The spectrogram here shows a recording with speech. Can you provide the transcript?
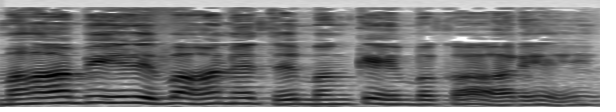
ਮਹਾਬੀਰ ਬਾਨਤ ਬੰਕੇ ਬਕਾਰੇ।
